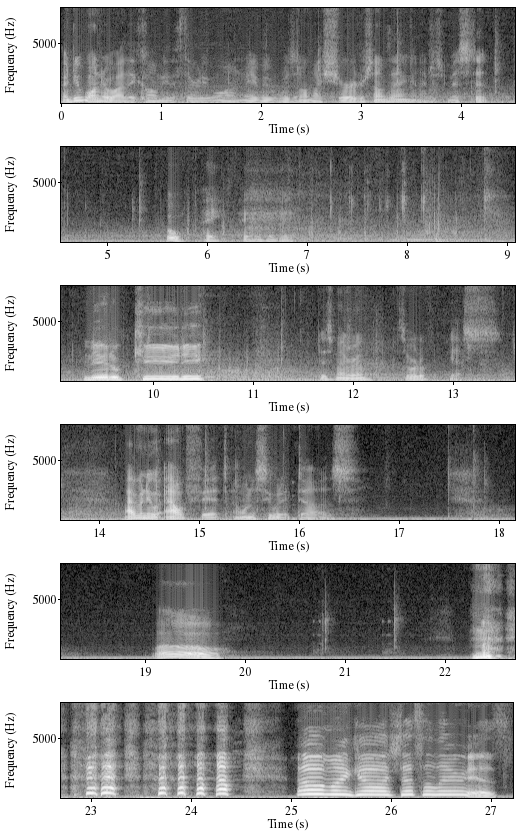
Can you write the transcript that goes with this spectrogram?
I do wonder why they call me the 31. Maybe was it on my shirt or something and I just missed it? Oh, hey, hey, hey, hey, hey. Little kitty. This is my room, sort of. Yes. I have a new outfit. I want to see what it does. Whoa. oh my gosh, that's hilarious.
